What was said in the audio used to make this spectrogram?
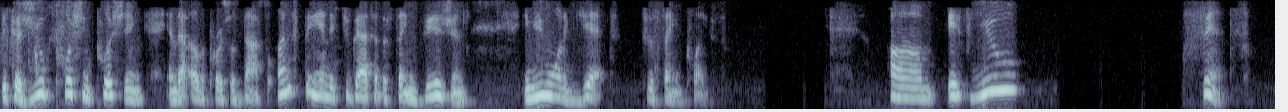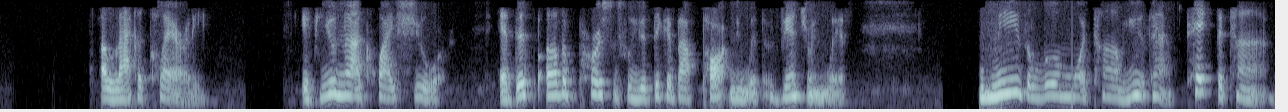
because you're pushing, pushing, and that other person is not. So understand that you guys have the same vision, and you want to get to the same place. Um, if you sense a lack of clarity. If you're not quite sure, if this other person who you're thinking about partnering with or venturing with needs a little more time, you need time, take the time.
